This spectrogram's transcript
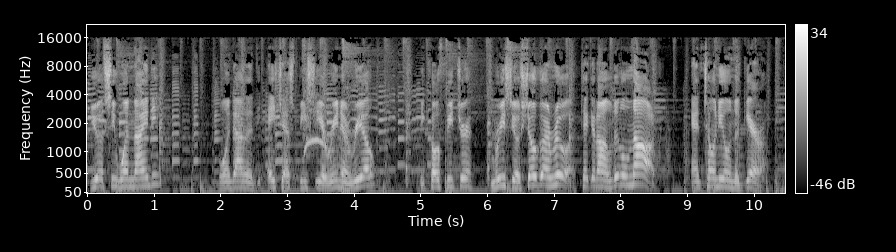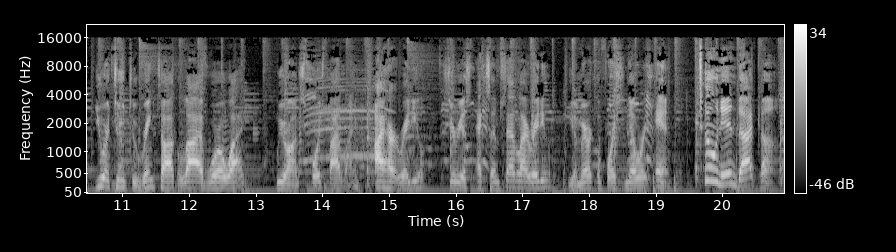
UFC 190, going down at the HSBC Arena in Rio. The co feature, Mauricio Shogun Rua, taking on Little Nog, Antonio Nogueira. You are tuned to Ring Talk Live Worldwide. We are on Sports Byline, iHeartRadio, Sirius XM Satellite Radio, the American Forces Network, and TuneIn.com.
